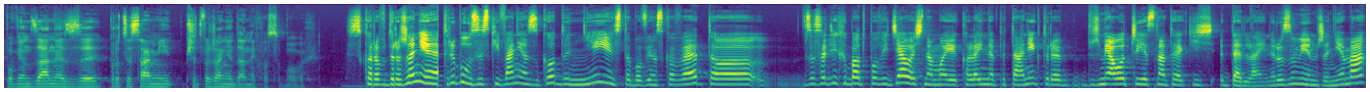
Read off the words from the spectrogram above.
powiązane z procesami przetwarzania danych osobowych. Skoro wdrożenie trybu uzyskiwania zgody nie jest obowiązkowe, to w zasadzie chyba odpowiedziałeś na moje kolejne pytanie, które brzmiało, czy jest na to jakiś deadline. Rozumiem, że nie ma.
